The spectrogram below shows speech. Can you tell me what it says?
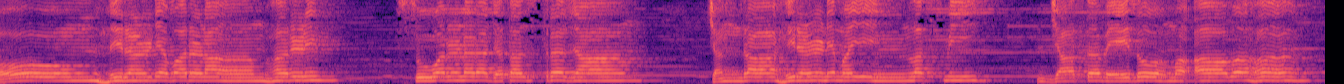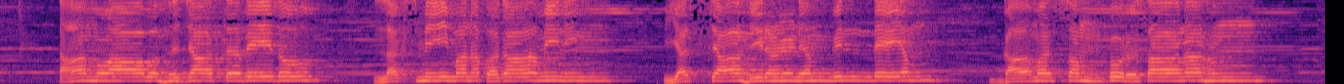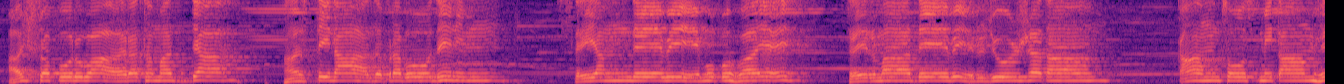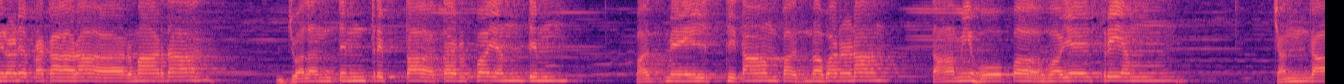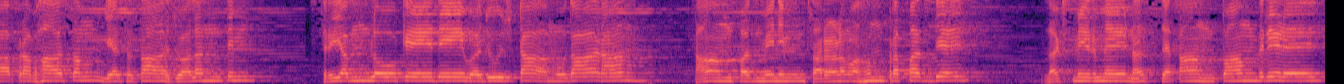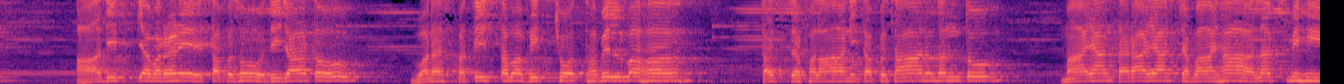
ॐ हिरण्यवर्णां हरिणीं सुवर्णरजतस्रजां चन्द्राहिरण्यमयीं लक्ष्मी जातवेदो म आवह तामावह जातवेदो लक्ष्मीमनपगामिनीं यस्या हिरण्यं विन्देयं गामस्वं पुरुषानहम् अश्वपूर्वारथमद्या हस्तिनादप्रबोधिनीं श्रियं देवीमुपभये श्रीर्मा देवीर्जुषतां। कांसोऽस्मितां हिरण्यप्रकारार्मार्दा ज्वलन्तीं तृप्ता तर्पयन्तीं। पद्मे स्थितां पद्मवर्णां तामिहोपहवये श्रियं चन्द्राप्रभासं यशसा ज्वलन्तीं श्रियं लोके देवजुष्टामुदारां तां पद्मिनीं शरणमहं प्रपद्ये लक्ष्मीर्मे नश्यतां त्वां वृणे आदित्यवर्णे तपसोऽधिजातो वनस्पतिस्तव वृक्षोऽथ बिल्वः तस्य फलानि तपसानुदन्तो मायान्तरायाश्च बाह्या लक्ष्मीः।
